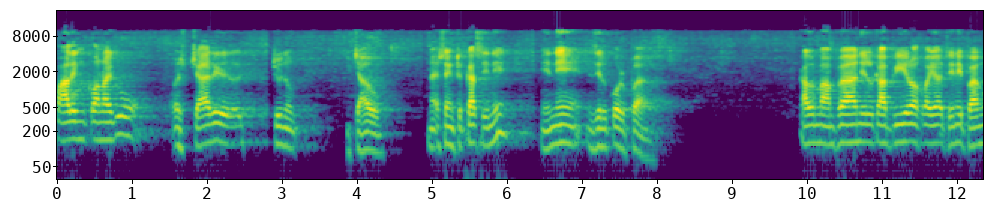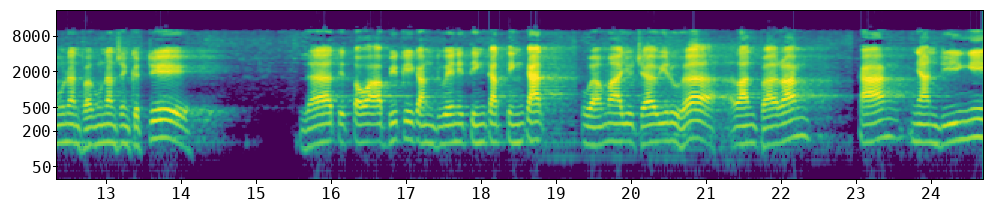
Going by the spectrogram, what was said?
paling kono itu jari junub jauh. Nek sing dekat sini ini Zilkurba. Kalmabanil kabiro kaya dene bangunan-bangunan sing gedhe. Zati tawabiki kang duweni tingkat-tingkat wa ma yujawiruha lan barang kang nyandingi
